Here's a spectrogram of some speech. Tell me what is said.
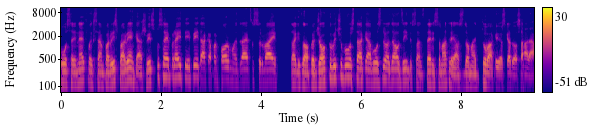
būs arī Netflixam par vispār vienkārši vispusēju par ATP, tā kā par Formula Drive Survive. Tagad vēl par Džokoviču būs, tā kā būs ļoti daudz interesants tenisa materiāls, domāju, tuvākajos gados ārā.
